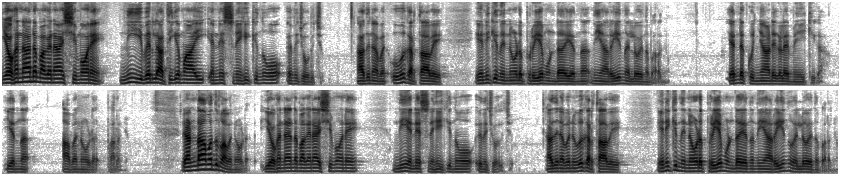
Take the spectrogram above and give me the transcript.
യോഹന്നാന്റെ മകനായ ഷിമോനെ നീ ഇവരിൽ അധികമായി എന്നെ സ്നേഹിക്കുന്നുവോ? എന്ന് ചോദിച്ചു. അതിനവൻ ഉവ് കർത്താവേ എനിക്ക് നിന്നോട് പ്രിയമുണ്ട് എന്ന് നീ അറിയുന്നല്ലോ എന്ന് പറഞ്ഞു. എന്റെ കുഞ്ഞാടുകളെ മേയിക്കുക എന്ന് അവനോട് പറഞ്ഞു. രണ്ടാമതും അവനോട് യോഹന്നാന്റെ മകനായ ശിമോനെ നീ എന്നെ സ്നേഹിക്കുന്നുവോ? എന്ന് ചോദിച്ചു. അതിനവൻ ഉവ് കർത്താവേ എനിക്ക് നിന്നോട് പ്രിയമുണ്ട് എന്ന് നീ അറിയുന്നുവല്ലോ എന്ന് പറഞ്ഞു.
